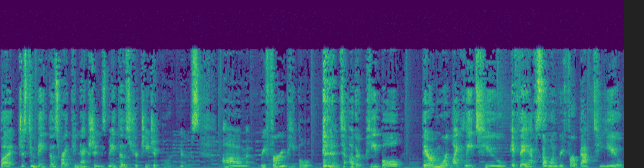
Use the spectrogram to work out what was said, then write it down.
but just to make those right connections, make those strategic partners, um, referring people to other people, they're more likely to, if they have someone, refer back to you.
